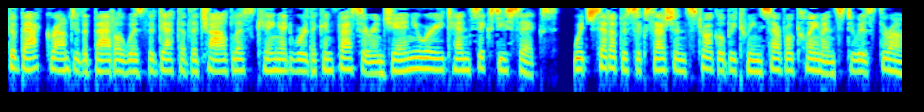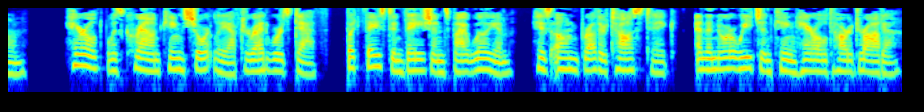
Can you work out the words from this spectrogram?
The background to the battle was the death of the childless King Edward the Confessor in January 1066, which set up a succession struggle between several claimants to his throne. Harold was crowned king shortly after Edward's death, but faced invasions by William, his own brother Tostig, and the Norwegian king Harald Hardrada.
